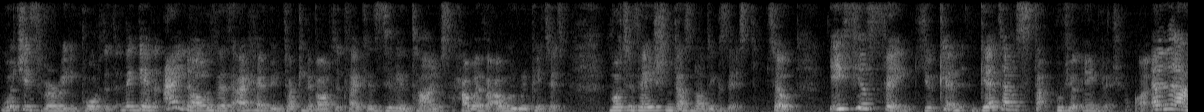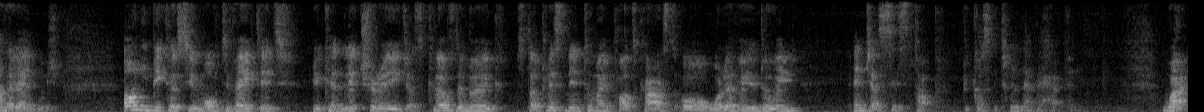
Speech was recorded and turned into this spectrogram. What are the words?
which is very important. And again, I know that I have been talking about it like a zillion times, however, I will repeat it. Motivation does not exist. So, if you think you can get unstuck with your English or any other language only because you're motivated, you can literally just close the book, stop listening to my podcast or whatever you're doing, and just say stop because it will never happen. Why?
